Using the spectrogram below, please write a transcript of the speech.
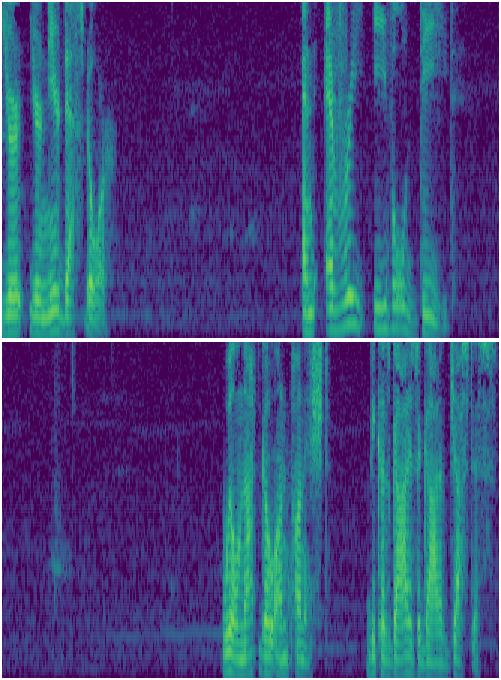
you're, you're near death's door. And every evil deed will not go unpunished because God is a God of justice.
